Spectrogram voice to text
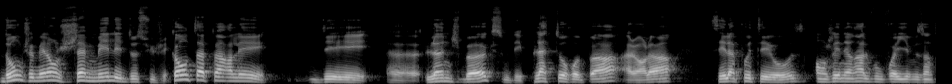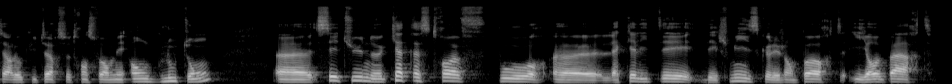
Donc, je mélange jamais les deux sujets. Quant à parler des euh, lunchbox ou des plateaux repas, alors là, c'est l'apothéose. En général, vous voyez vos interlocuteurs se transformer en gloutons. Euh, c'est une catastrophe pour la qualité des chemises que les gens portent. Ils repartent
